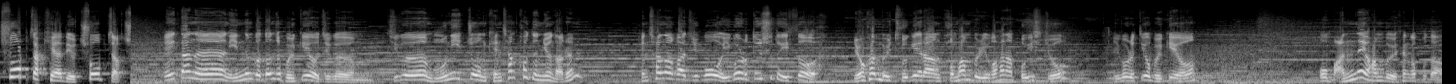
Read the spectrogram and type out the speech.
추업작 해야 돼요 추업작. 일단은 있는 거 던져 볼게요 지금. 지금 운이 좀 괜찮거든요 나름? 괜찮아가지고 이거로 뜰 수도 있어. 영환불 두 개랑 검환불 이거 하나 보이시죠? 이거로 띄워 볼게요. 오 맞네 환불 생각보다.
